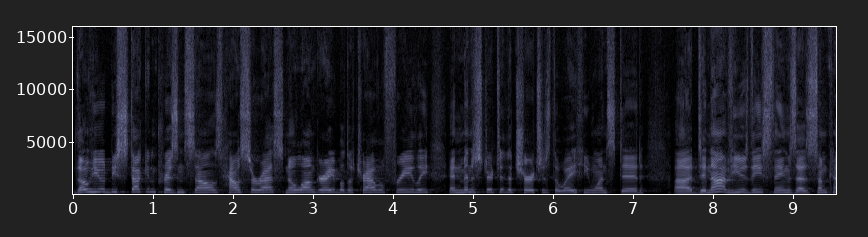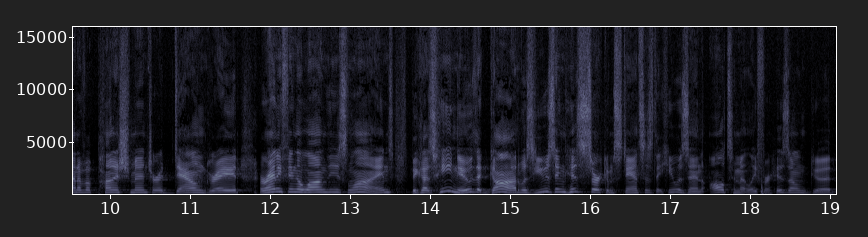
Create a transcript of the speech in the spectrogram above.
though he would be stuck in prison cells, house arrest, no longer able to travel freely and minister to the churches the way he once did, uh, did not view these things as some kind of a punishment or a downgrade or anything along these lines because he knew that God was using his circumstances that he was in ultimately for his own good,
